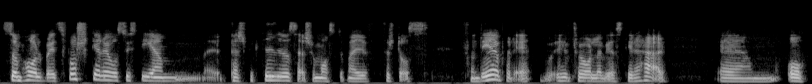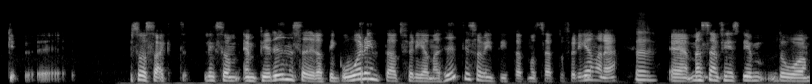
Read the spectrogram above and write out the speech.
som hållbarhetsforskare och systemperspektiv och så, här, så måste man ju förstås fundera på det. Hur förhåller vi oss till det här? Ehm, eh, och som sagt, liksom empirin säger att det går inte att förena. Hittills har vi inte hittat något sätt att förena det. Mm. Eh, men sen finns det ju då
